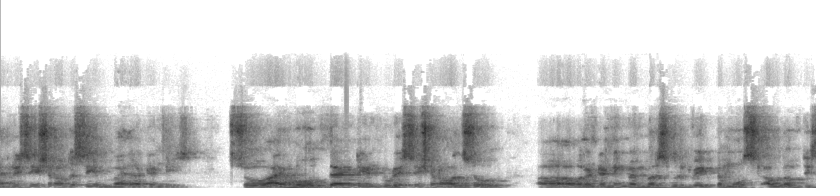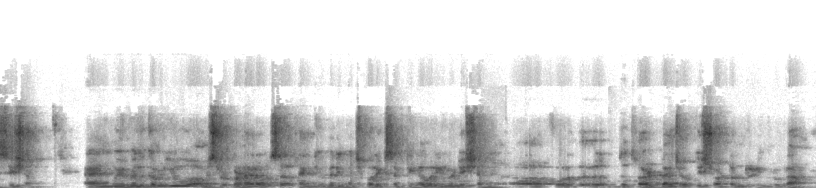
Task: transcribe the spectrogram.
appreciation of the same by the attendees. So I hope that in today's session also uh, our attending members will make the most out of this session. And we welcome you, uh, Mr. Pranay Raut, sir. Thank you very much for accepting our invitation uh, for the, the, third batch of the short-term training program.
